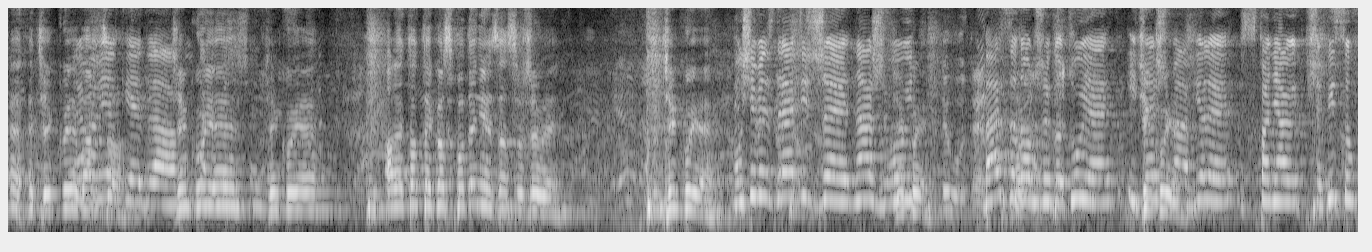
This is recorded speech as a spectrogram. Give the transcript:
dziękuję Brawa bardzo. wielkie dla Dziękuję, dziękuję. Ale to te gospodynie zasłużyły. Dziękuję. Musimy zdradzić, że nasz wójt Dziękuję. bardzo dobrze gotuje i Dziękuję. też ma wiele wspaniałych przepisów,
